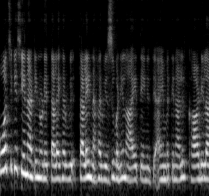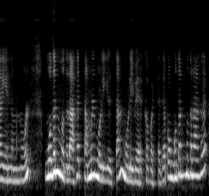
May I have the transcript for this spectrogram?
போர்ச்சுகீசிய நாட்டினுடைய தலைகர் வி- தலைநகர் விசுபனில் ஆயிரத்தி ஐநூற்றி ஐம்பத்தி நாலில் காடிலா என்னும் நூல் முதன் முதலாக தமிழ் மொழியில் தான் மொழிபெயர்க்கப்பட்டது. அப்போ முதன் முதலாக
